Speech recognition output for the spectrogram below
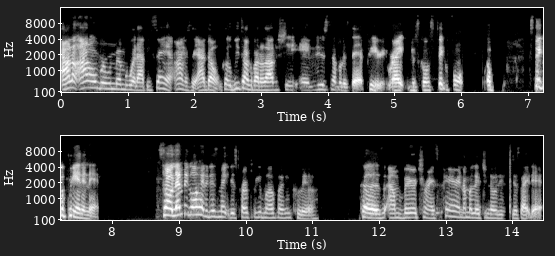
I don't I don't remember what I be saying. Honestly, I don't. Because we talk about a lot of shit and it's as simple as that, period. Right? Just go stick a form, a, stick a pin in that. So let me go ahead and just make this perfectly motherfucking clear. Cause I'm very transparent. I'm gonna let you know this just like that.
